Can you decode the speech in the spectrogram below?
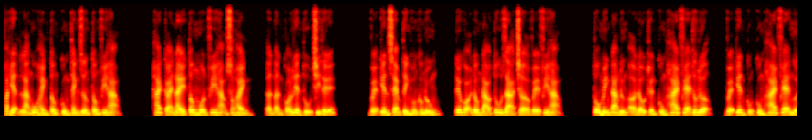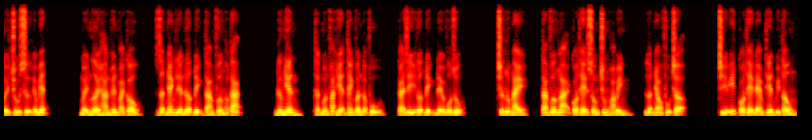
phát hiện là ngũ hành tông cùng thanh dương tông phi hạm. Hai cái này tông môn phi hạm song hành, ẩn ẩn có liên thủ chi thế. Vệ kiên xem tình huống không đúng, kêu gọi đông đảo tu giả trở về phi hạm. Tô minh đang đứng ở đầu thuyền cùng hai phe thương lượng, vệ kiên cũng cùng hai phe người chủ sự đều biết. Mấy người hàn huyên vài câu, rất nhanh liền ước định tam phương hợp tác. Đương nhiên, thật muốn phát hiện thanh vân động phủ, cái gì ước định đều vô dụng trước lúc này, tam phương lại có thể sống chung hòa bình, lẫn nhau phụ trợ. Chí ít có thể đem thiên quỷ tông,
